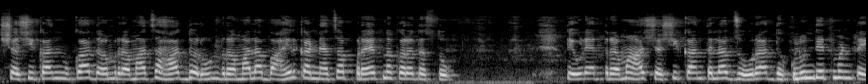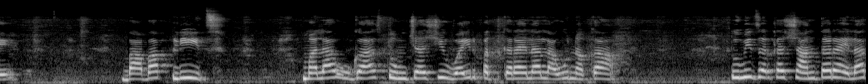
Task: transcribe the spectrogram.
शशिकांत मुकादम रमाचा हात धरून रमाला बाहेर काढण्याचा प्रयत्न करत असतो. तेवढ्यात रमा शशिकांतला जोरात ढकलून देत म्हणते बाबा प्लीज मला उगाच तुमच्याशी वैर पत्करायला लावू नका. तुम्ही जर का शांत राहिलात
